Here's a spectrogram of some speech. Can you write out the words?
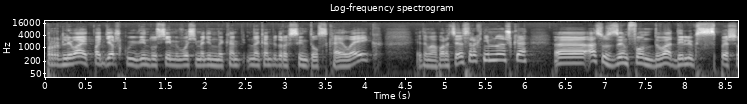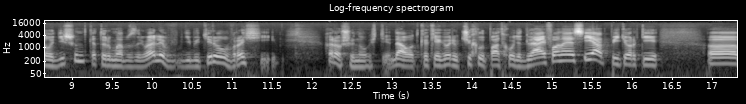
продлевает поддержку Windows 7.8.1 на, комп- на компьютерах с Intel Skylake. Это мы о процессорах немножко. А, Asus Zenfone 2 Deluxe Special Edition, который мы обозревали, дебютировал в России. Хорошие новости. Да, вот, как я говорю, чехлы подходят для iPhone SE от пятерки. Э,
